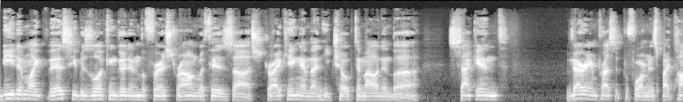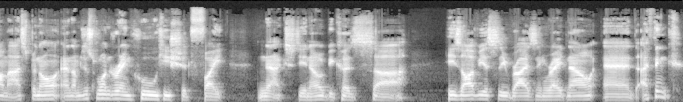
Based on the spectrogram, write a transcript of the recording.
beat him like this, he was looking good in the first round with his uh, striking, and then he choked him out in the second. Very impressive performance by Tom Aspinall, and I'm just wondering who he should fight next, you know, because uh, he's obviously rising right now, and I think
